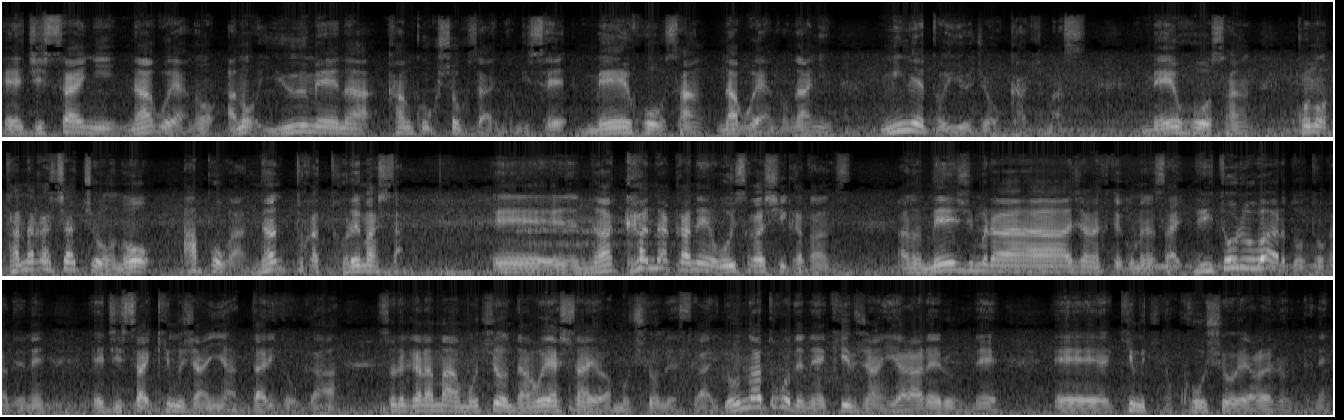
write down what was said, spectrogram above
えー実際に名古屋のあの有名な韓国食材の店明宝さん名古屋の名に峰という字を書きます。明宝さんこの田中社長のアポがなんとか取れました、えーなかなかねお忙しい方なんです。あの明治村じゃなくてごめんなさい。リトルワールドとかでね、え実際キムジャンやったりとかそれからまあもちろん名古屋市内はもちろんですがいろんなとこでねキムジャンやられるんで、えーキムチの交渉をやられるんでね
